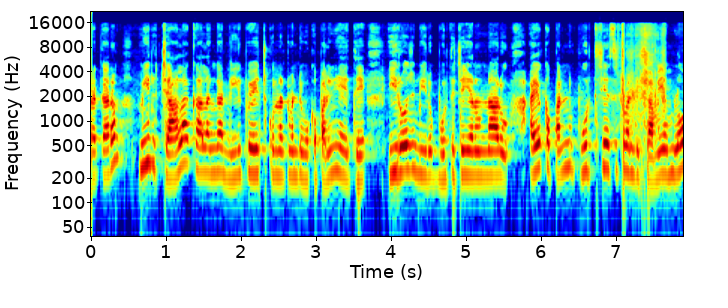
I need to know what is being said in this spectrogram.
ప్రకారం మీరు చాలా కాలంగా నిలిపివేసుకున్నటువంటి ఒక పనిని అయితే ఈరోజు మీరు పూర్తి చేయనున్నారు. ఆ యొక్క పనిని పూర్తి చేసేటువంటి సమయంలో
